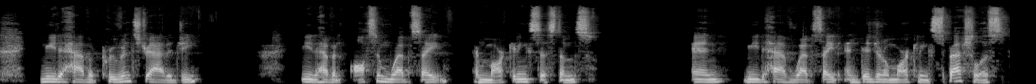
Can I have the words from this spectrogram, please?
You need to have a proven strategy. You need to have an awesome website and marketing systems. And you need to have website and digital marketing specialists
